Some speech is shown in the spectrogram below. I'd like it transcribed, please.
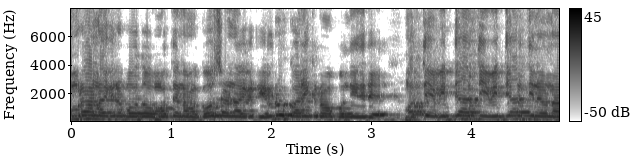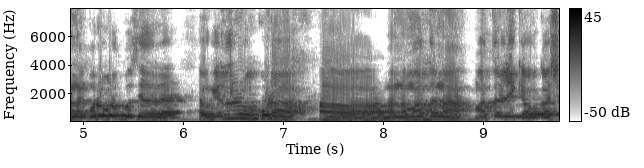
ಇಮ್ರಾನ್ ಆಗಿರ್ಬೋದು, ಮತ್ತೆ ನಮ್ಮ ಗೋಸಣ್ಣ ಆಗಿರ್ಬೋದು ಎಲ್ಲರೂ ಕಾರ್ಯಕ್ರಮ ಬಂದಿದ್ರೆ ಮತ್ತೆ ವಿದ್ಯಾರ್ಥಿ ವಿದ್ಯಾರ್ಥಿನಿ ನನ್ನ ಗುರುಗಳು ಕೂಸಿದ್ದಾರೆ ಅವಾಗೆಲ್ಲರಿಗೂ ಕೂಡ ನನ್ನ ಮಾತನ್ನ ಮಾತಾಡ್ಲಿಕ್ಕೆ ಅವಕಾಶ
